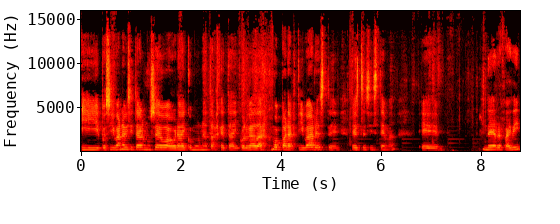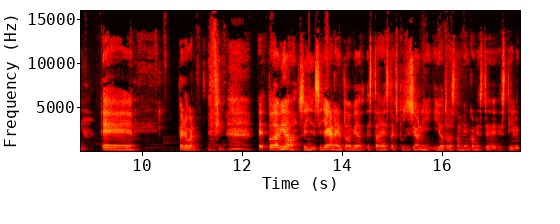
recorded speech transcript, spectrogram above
y pues si van a visitar el museo, ahora hay como una tarjeta ahí colgada como para activar este, este sistema eh, de RFID. Eh, pero bueno, en fin, eh, todavía, si, si, llegan a ir, todavía está esta exposición y, y otras también con este estilo.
